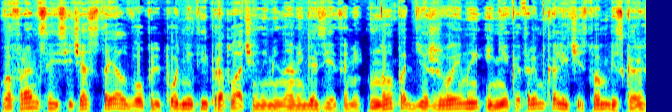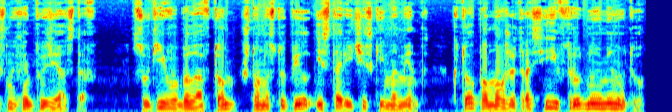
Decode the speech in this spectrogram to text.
Во Франции сейчас стоял вопль, поднятый проплаченными нами газетами, но поддерживаемый и некоторым количеством бескорыстных энтузиастов. Суть его была в том, что наступил исторический момент. Кто поможет России в трудную минуту?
